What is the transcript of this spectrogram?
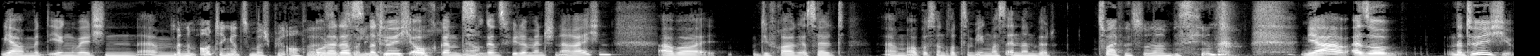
ja mit irgendwelchen ähm, mit einem Outing ja zum Beispiel auch oder das natürlich auch, auch ganz ja. ganz viele Menschen erreichen, aber die Frage ist halt, ähm, ob es dann trotzdem irgendwas ändern wird. Zweifelst du da ein bisschen? ja, also natürlich,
